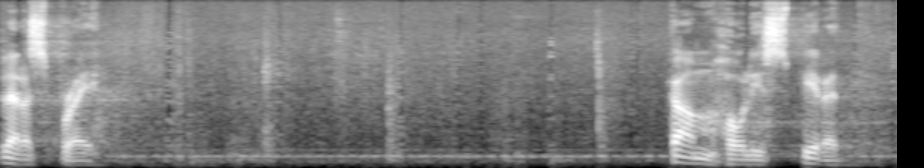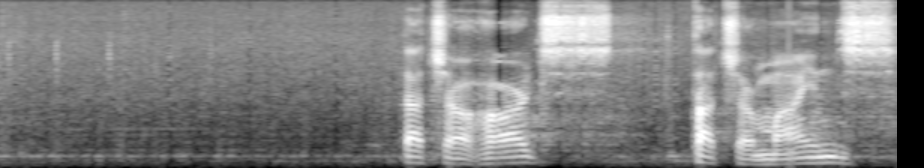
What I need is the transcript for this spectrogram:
Let us pray. Come, Holy Spirit. Touch our hearts, touch our minds,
